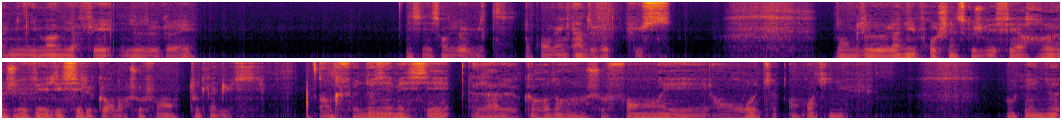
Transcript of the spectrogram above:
le minimum, il a fait 2 degrés. Et c'est descendu à 8. Donc on gagne 1 degré de plus. Donc la nuit prochaine, ce que je vais faire, euh, je vais laisser le cordon chauffant toute la nuit. Donc le deuxième essai, là le cordon chauffant est en route en continu. Donc il y a une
